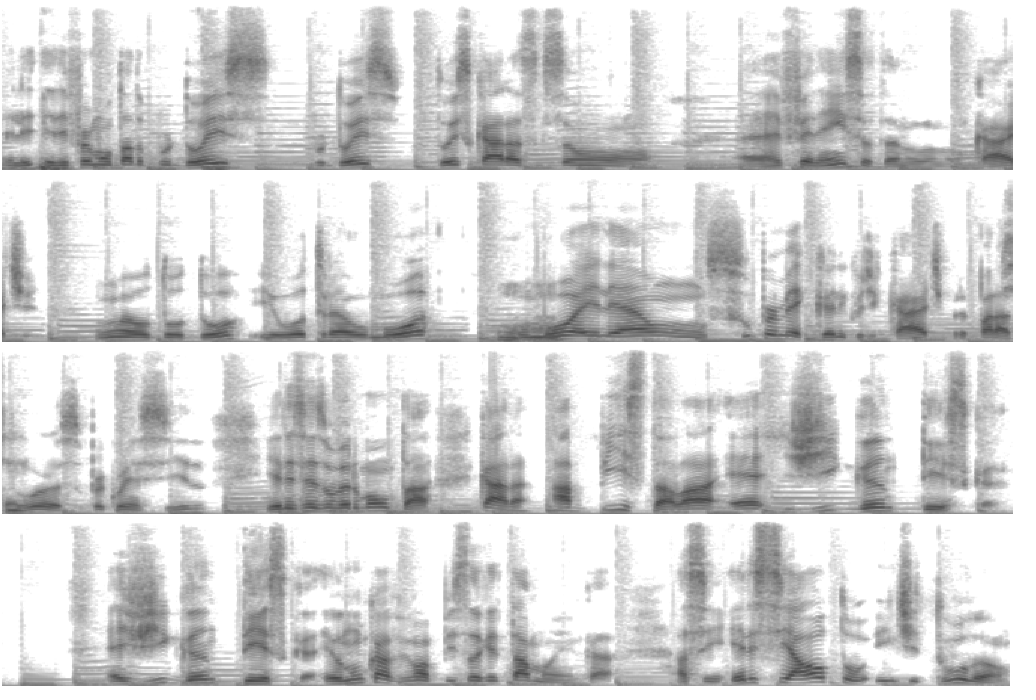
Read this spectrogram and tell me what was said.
Ele, ele foi montado por dois, por dois, dois caras que são é, referência tá, no, no kart. Um é o Dodô e o outro é o Moa. Uhum. O Moa ele é um super mecânico de kart, preparador, Sim. super conhecido. E eles resolveram montar. Cara, a pista lá é gigantesca. É gigantesca. Eu nunca vi uma pista daquele tamanho, cara. Assim, eles se auto-intitulam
